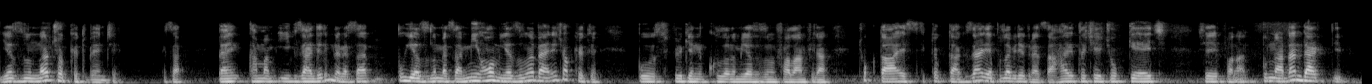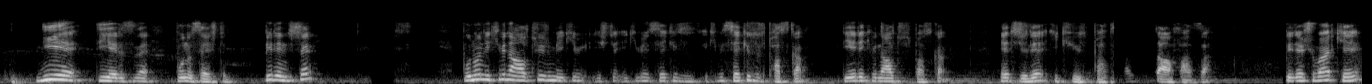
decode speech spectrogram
Yazılımları çok kötü bence. Mesela ben tamam iyi güzel dedim de mesela bu yazılım mesela Mi Home yazılımı bence çok kötü. Bu süpürgenin kullanım yazılımı falan filan. Çok daha estetik, çok daha güzel yapılabilir mesela. Harita şey çok geç şey falan. Bunlardan dertliyim. Niye diğerisine bunu seçtim? Birincisi bunun 2600 mü iki- işte 2800 2800 Pascal. Diğeri 2600 Pascal. Neticede 200 Pascal daha fazla. Bir de şu var ki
